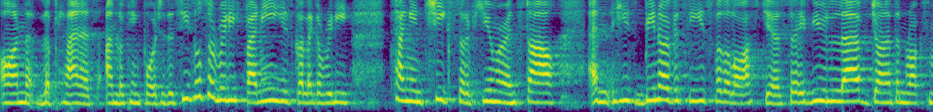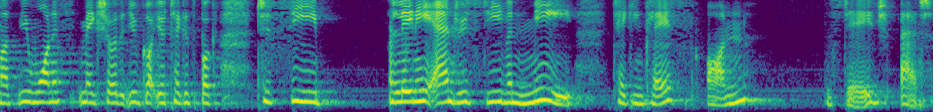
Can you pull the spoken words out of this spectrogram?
on the planet. I'm looking forward to this. He's also really funny. He's got like a really tongue in cheek sort of humor and style. And he's been overseas for the last year. So if you love Jonathan Roxmouth, you want to make sure that you've got your tickets booked to see Lenny, Andrew, Steve, and me taking place on the stage at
